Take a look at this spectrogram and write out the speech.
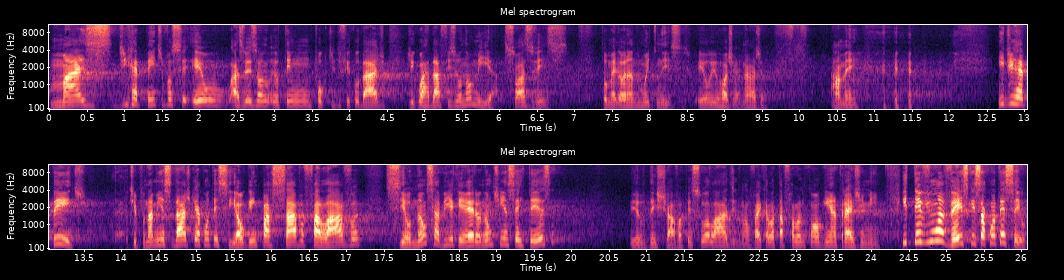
mas de repente você, eu às vezes eu, eu tenho um pouco de dificuldade de guardar a fisionomia, só às vezes. Estou melhorando muito nisso. Eu e o Rogério, não, Rogério? Amém. e de repente, tipo, na minha cidade o que acontecia? Alguém passava, falava, se eu não sabia quem era, eu não tinha certeza, eu deixava a pessoa lá, digo, não, vai que ela está falando com alguém atrás de mim. E teve uma vez que isso aconteceu.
